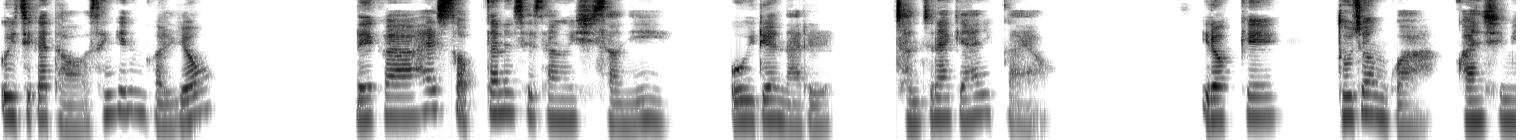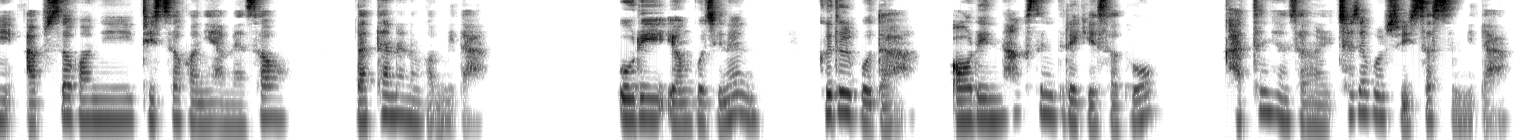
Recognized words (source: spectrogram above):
의지가 더 생기는걸요? 내가 할 수 없다는 세상의 시선이 오히려 나를 전진하게 하니까요. 이렇게 도전과 관심이 앞서거니 뒤서거니 하면서 나타나는 겁니다. 우리 연구진은 그들보다 어린 학생들에게서도 같은 현상을 찾아볼 수 있었습니다.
